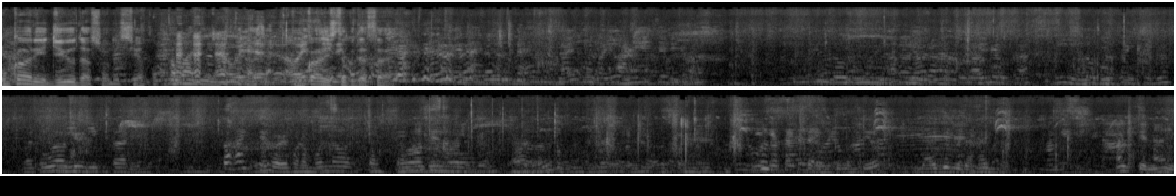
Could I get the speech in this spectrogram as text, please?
おかわり自由だそうですよおかわりください。おかわりしてください入ってないじ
